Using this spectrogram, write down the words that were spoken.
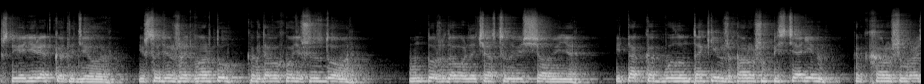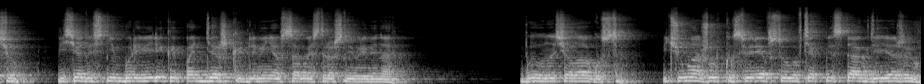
что я нередко это делаю, и что держать во рту, когда выходишь из дома. Он тоже довольно часто навещал меня. И так как был он таким же хорошим христианином, как и хорошим врачом, беседы с ним были великой поддержкой для меня в самые страшные времена. Было начало августа, и чума жутко свирепствовала в тех местах, где я жил.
